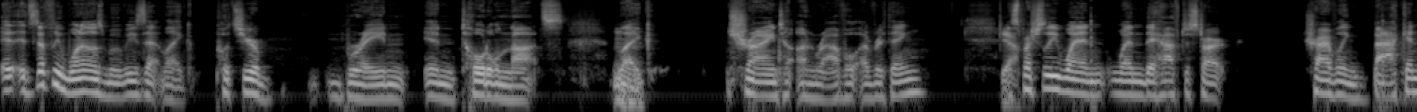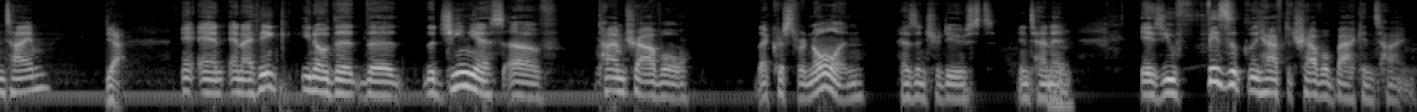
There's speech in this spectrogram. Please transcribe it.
it's definitely one of those movies that like puts your brain in total knots, Mhm. like trying to unravel everything. Yeah. Especially when when they have to start traveling back in time. Yeah. A- And and I think, you know, the the the genius of time travel that Christopher Nolan has introduced in Tenet is you physically have to travel back in time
